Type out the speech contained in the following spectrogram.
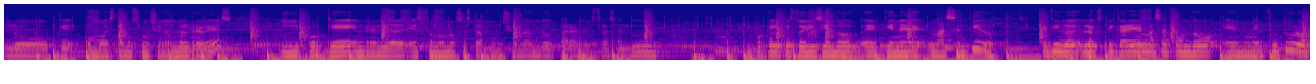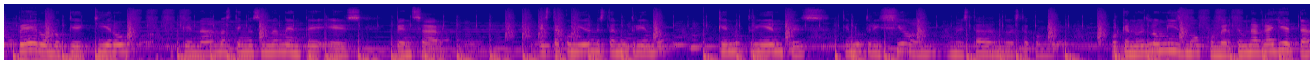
lo que, cómo estamos funcionando al revés y por qué en realidad esto no nos está funcionando para nuestra salud y por qué lo que estoy diciendo eh, tiene más sentido. En fin, lo, lo, explicaré más a fondo en el futuro, pero lo que quiero que nada más tengas en la mente es pensar, ¿esta comida me está nutriendo? ¿Qué nutrientes, qué nutrición me está dando esta comida? Porque no es lo mismo comerte una galleta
